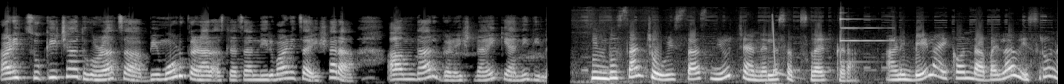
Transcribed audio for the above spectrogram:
आणि चुकीच्या धोरणाचा बिमोड करणार असल्याचा निर्वाणीचा इशारा आमदार गणेश नाईक यांनी दिला. हिंदुस्तान चोवीस तास न्यूज चॅनलला सबस्क्राईब करा आणि बेल आयकॉन दाबायला विसरू नका.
